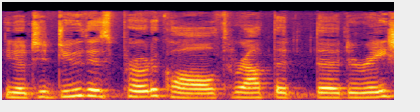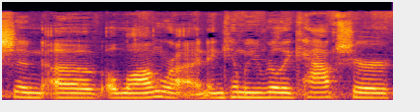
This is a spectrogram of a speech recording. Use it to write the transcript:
you know, to do this protocol throughout the, the duration of a long run? And can we really capture,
